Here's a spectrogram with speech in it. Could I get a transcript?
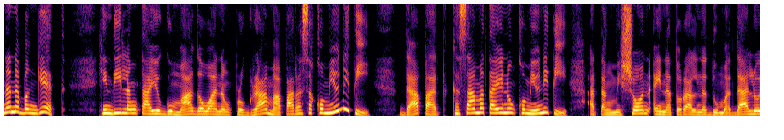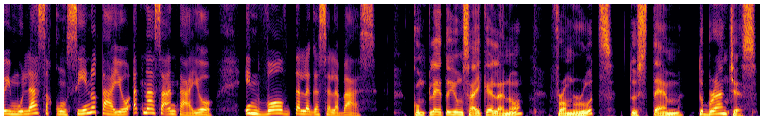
na nabanggit. Hindi lang tayo gumagawa ng programa para sa community. Dapat kasama tayo ng community at ang misyon ay natural na dumadaloy mula sa kung sino tayo at nasaan tayo. Involved talaga sa labas. Kumpleto yung cycle, ano? From roots to stem to branches.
